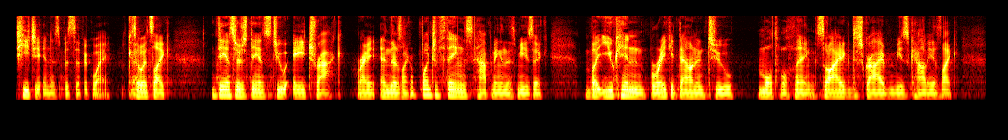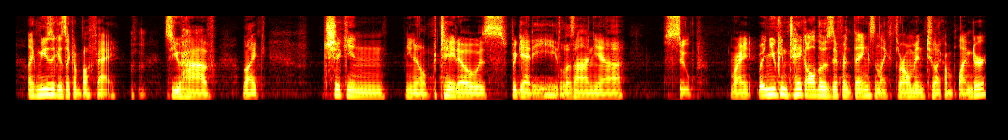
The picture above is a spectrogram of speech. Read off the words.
teach it in a specific way. So it's like dancers dance to a track, right? And there's like a bunch of things happening in this music, but you can break it down into multiple things. So I describe musicality as like like music is like a buffet. Mm-hmm. So you have like chicken, you know, potatoes, spaghetti, lasagna, soup, right? And you can take all those different things and like throw them into like a blender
